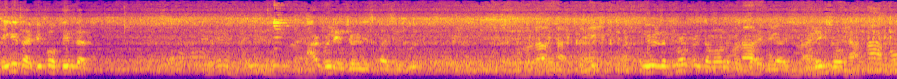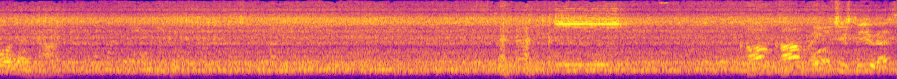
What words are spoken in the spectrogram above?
Thing is, like, people think that I really enjoy this spicy food. Here's the perfect amount of spicy, guys. Calm, calm, man. Well, cheers to you guys.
